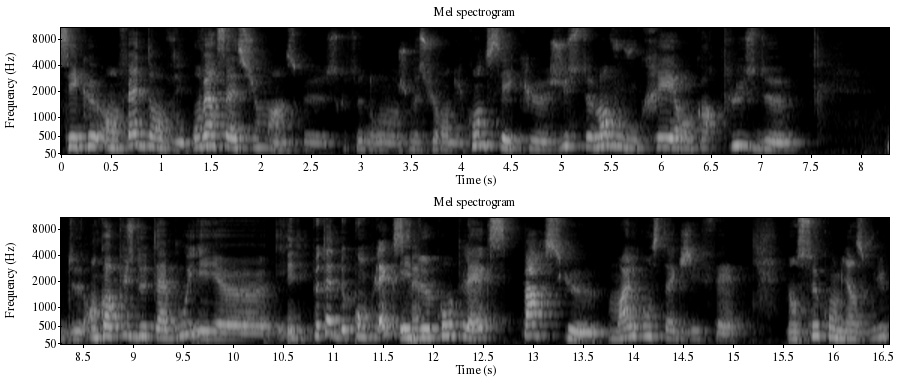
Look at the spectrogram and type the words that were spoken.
C'est que, en fait, dans vos conversations, hein, ce, que, ce, dont je me suis rendu compte, c'est que justement, vous vous créez encore plus de, de encore plus de tabous et, euh, et peut-être de complexes et même. de complexes parce que moi, le constat que j'ai fait dans ceux qui ont bien voulu,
